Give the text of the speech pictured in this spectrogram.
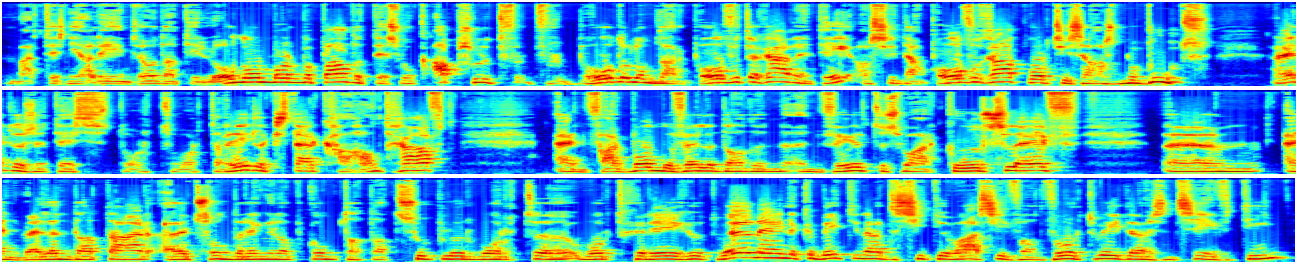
maar het is niet alleen zo dat die loonnorm wordt bepaald, het is ook absoluut verboden om daar boven te gaan. En als je daar boven gaat, word je zelfs beboet. Dus het, is, wordt, wordt redelijk sterk gehandhaafd. En vakbonden willen dat een, een veel te zwaar keurslijf. Um, en willen dat daar uitzonderingen op komt, dat dat soepeler wordt, uh, wordt geregeld. Willen eigenlijk een beetje naar de situatie van voor 2017.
